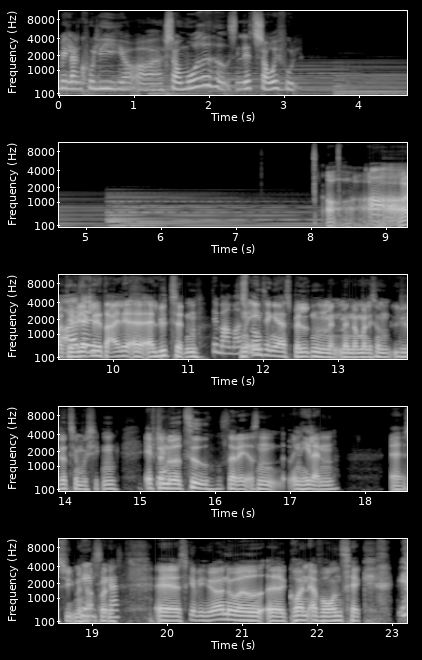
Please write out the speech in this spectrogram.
melankoli og sovmodighed, sådan lidt sorgfuld. Åh, oh, det er det- virkelig dejligt at, at lytte til den. Det er meget, meget Sådan, en smukt. ting er at spille den, men, men når man ligesom lytter til musikken efter Ja. noget tid, så er det sådan en helt anden øh, syn, man Helt har på sikkert. det. Øh, skal vi høre noget øh, grøn hæk? Ja,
